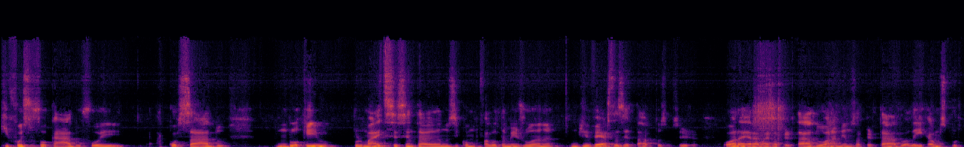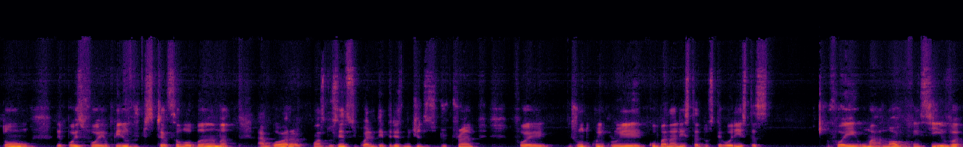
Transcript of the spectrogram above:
que foi sufocado, foi acossado, um bloqueio por mais de 60 anos, e como falou também Joana, em diversas etapas, ou seja, ora era mais apertado, ora menos apertado, a lei Helms-Burton, depois foi o período de extensão do Obama, agora com as 243 medidas do Trump, foi, junto com incluir Cuba na lista dos terroristas, foi uma nova ofensiva,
